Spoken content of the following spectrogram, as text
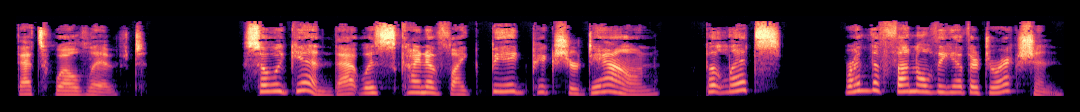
that's well lived. So again, that was kind of like big picture down, but let's run the funnel the other direction.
